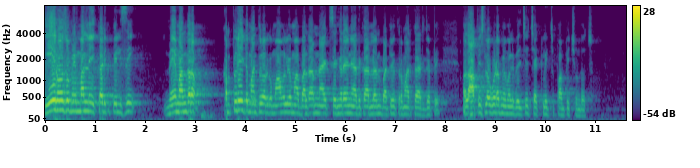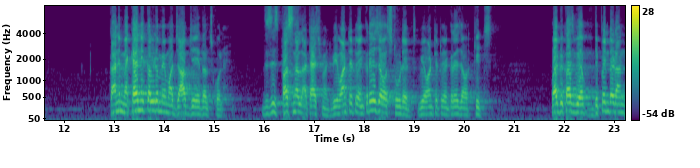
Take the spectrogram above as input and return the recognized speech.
ఈరోజు మిమ్మల్ని ఇక్కడికి పిలిచి మేమందరం కంప్లీట్ మంత్రివర్గం మామూలుగా మా బలరాం నాయక్ సింగరేణి అధికారులను బట్టి విక్రమార్క గారు చెప్పి వాళ్ళ ఆఫీస్లో కూడా మిమ్మల్ని పిలిచి చెక్లు ఇచ్చి పంపించి ఉండొచ్చు కానీ మెకానికల్గా మేము ఆ జాబ్ చేయదలుచుకోలే. This is personal attachment we wanted to encourage our students we wanted to encourage our kids why because we have depended on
